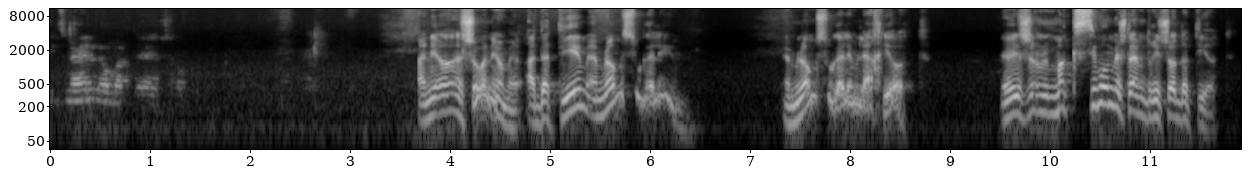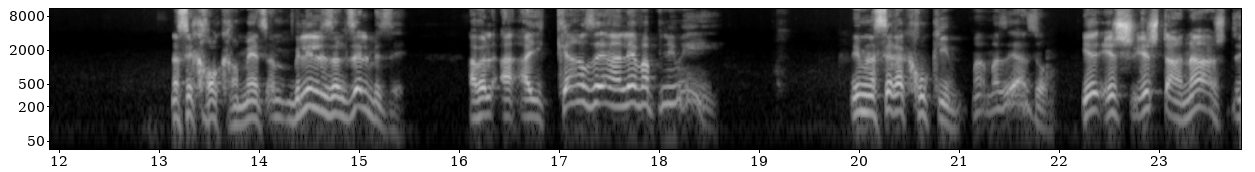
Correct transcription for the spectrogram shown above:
יתנהל לעומת אה, שלום. אני, שוב אני אומר, הדתיים הם לא מסוגלים. הם לא מסוגלים להחיות. יש, מקסימום יש להם דרישות דתיות. נעשה חוק חמץ, בלי לזלזל בזה. אבל העיקר זה הלב הפנימי. אם נעשה רק חוקים, מה, מה זה יעזור? יש, יש טענה, זו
